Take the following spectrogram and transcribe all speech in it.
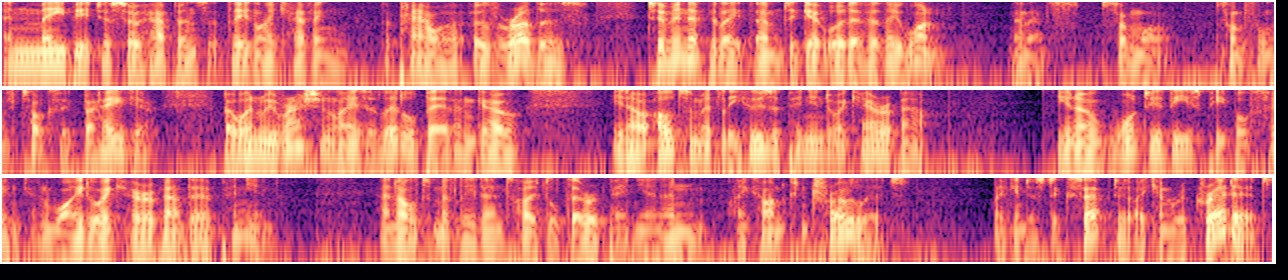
And maybe it just so happens that they like having the power over others to manipulate them to get whatever they want. And that's somewhat some form of toxic behavior. But when we rationalize a little bit and go, you know, ultimately, whose opinion do I care about? You know, what do these people think and why do I care about their opinion? And ultimately, they're entitled to their opinion and I can't control it. I can just accept it. I can regret it.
